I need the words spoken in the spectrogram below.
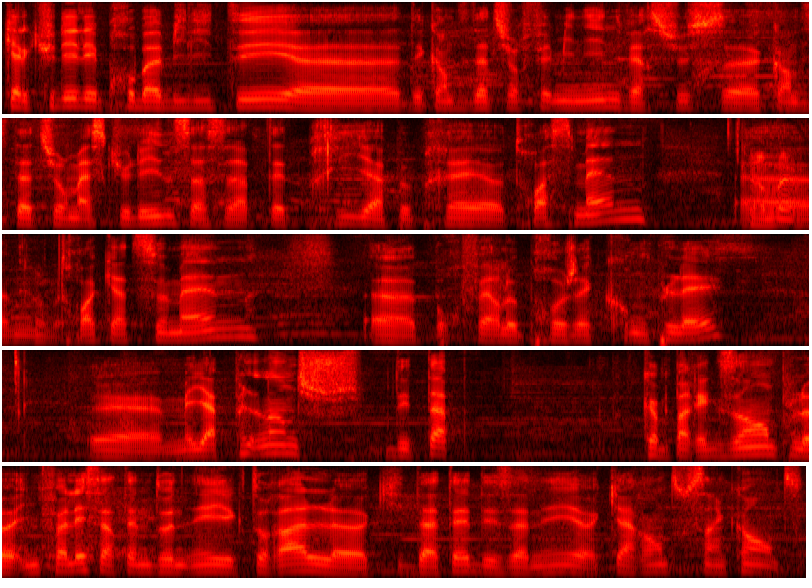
calculer les probabilités euh, des candidatures féminines versus candidatures masculines, ça, ça a peut-être pris à peu près trois semaines, trois, quatre semaines pour faire le projet complet. mais il y a plein d'étapes comme par exemple, il me fallait certaines données électorales qui dataient des années 40 ou 50.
